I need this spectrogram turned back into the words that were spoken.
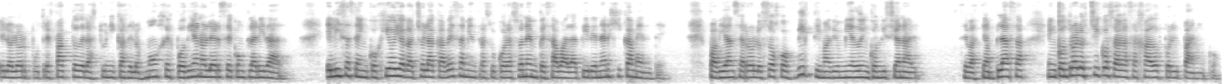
El olor putrefacto de las túnicas de los monjes podían olerse con claridad. Elisa se encogió y agachó la cabeza mientras su corazón empezaba a latir enérgicamente. Fabián cerró los ojos víctima de un miedo incondicional. Sebastián Plaza encontró a los chicos agasajados por el pánico.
